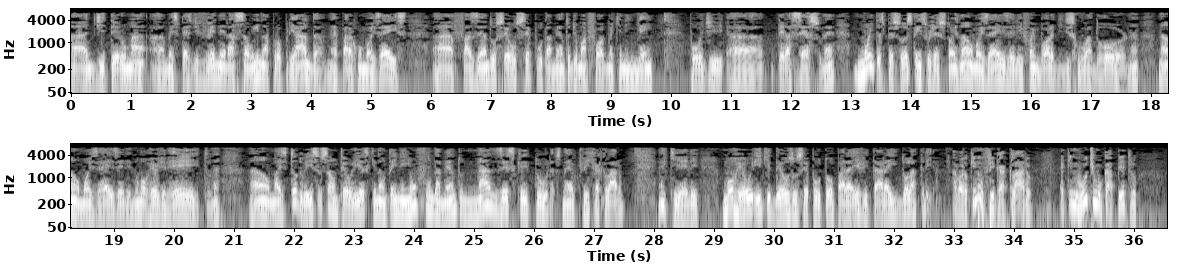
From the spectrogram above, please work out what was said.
ah, de ter uma, uma espécie de veneração inapropriada né, para com Moisés, ah, fazendo o seu sepultamento de uma forma que ninguém pôde ter acesso, né? Muitas pessoas têm sugestões, não, Moisés ele foi embora de disco né? Não, Moisés ele não morreu direito, né? Não, mas tudo isso são teorias que não têm nenhum fundamento nas escrituras, né? O que fica claro é que ele morreu e que Deus o sepultou para evitar a idolatria. Agora, o que não fica claro é que no último capítulo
